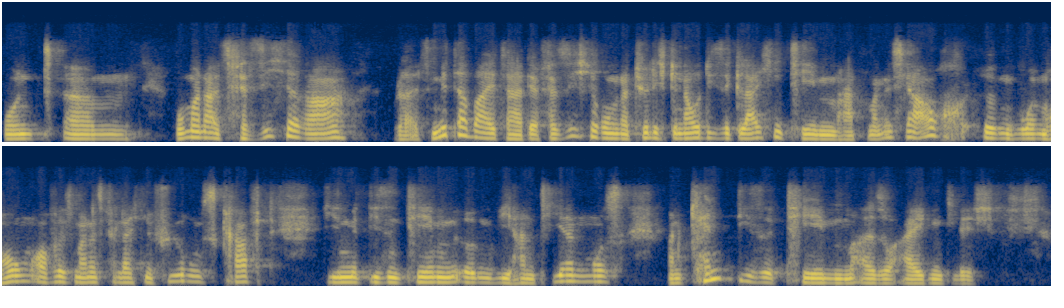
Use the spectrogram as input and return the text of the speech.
und ähm, wo man als Versicherer oder als Mitarbeiter der Versicherung natürlich genau diese gleichen Themen hat. Man ist ja auch irgendwo im Homeoffice, man ist vielleicht eine Führungskraft, die mit diesen Themen irgendwie hantieren muss. Man kennt diese Themen also eigentlich.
